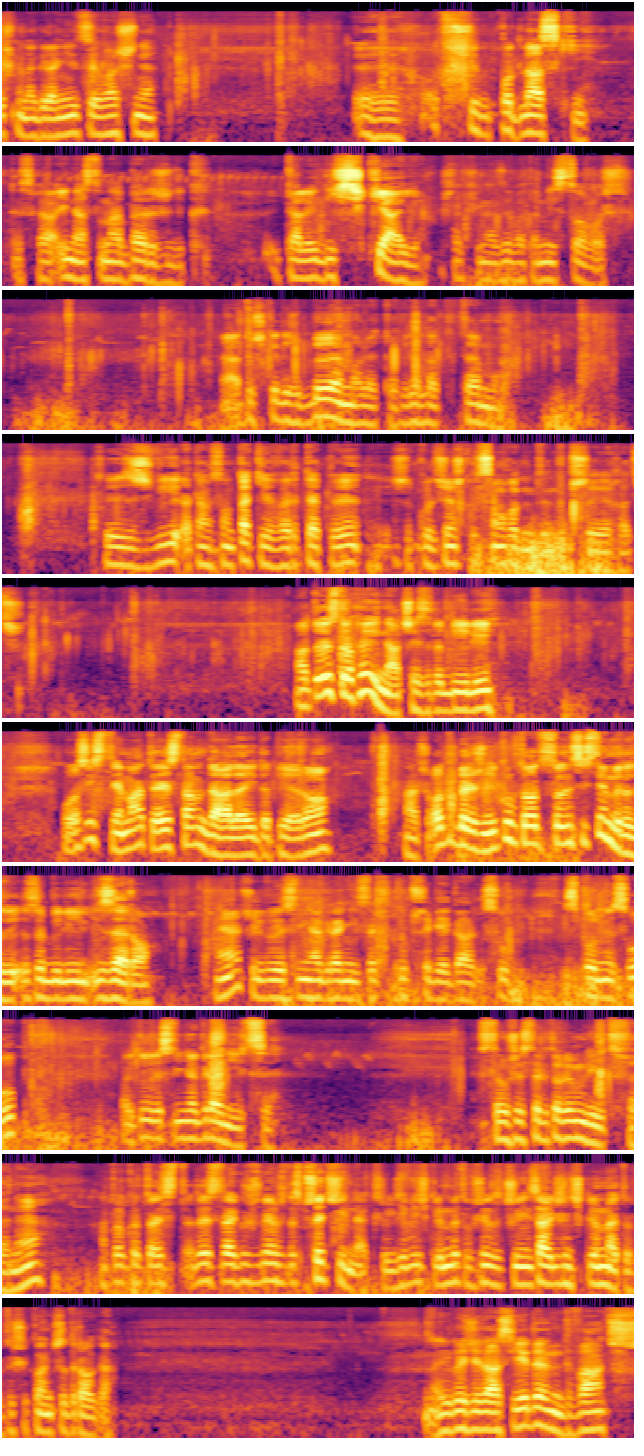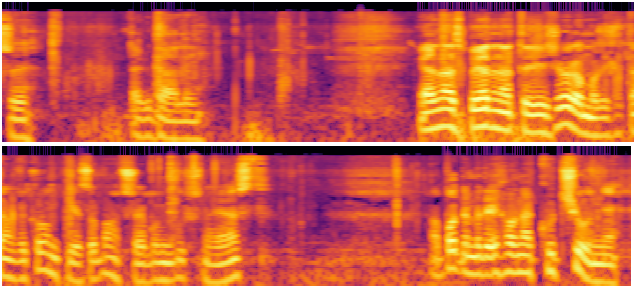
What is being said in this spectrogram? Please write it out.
Jesteśmy na granicy właśnie yy, od Podlaski. To jest chyba inna strona Berżnik. Kalediszkiaj, już tak się nazywa ta miejscowość. Ja tu już kiedyś byłem, ale to wiele lat temu. To jest żwir, a tam są takie wertepy, że kurde, ciężko samochodem tędy przejechać. A tu jest trochę inaczej zrobili. Bo systema to jest tam dalej dopiero. Znaczy od Berżników to od strony systemy roz- zrobili zero. Nie? Czyli tu jest linia granicy, tu przebiega słup, wspólny słup. A i tu jest linia granicy. To już jest terytorium Litwy, nie? A to, to, jest, to jest, tak już wiem, że to jest przecinek, czyli 9 km, czyli niecałe 10 km, tu się kończy droga. No i będzie raz 1, 2, 3, tak dalej. Ja zaraz pojadę na to jezioro, może się tam wykąpię, zobaczę, bo mi duszno jest. A potem będę jechał na Kuciuny.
